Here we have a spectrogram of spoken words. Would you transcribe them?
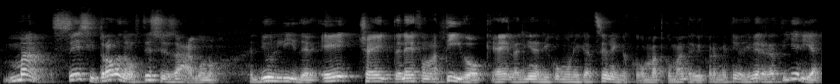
Ma se si trova nello stesso esagono di un leader e c'è il telefono attivo, che è la linea di comunicazione che Combat Commander vi permetteva di avere l'artiglieria,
